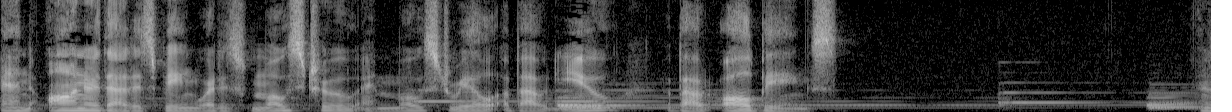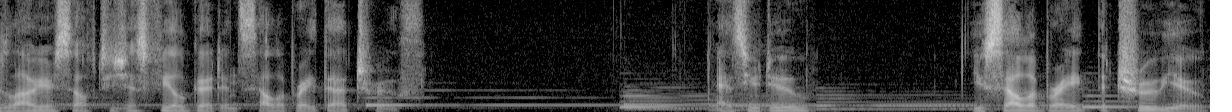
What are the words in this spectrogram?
And honor that as being what is most true and most real about you, about all beings. And allow yourself to just feel good and celebrate that truth. As you do, you celebrate the true you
